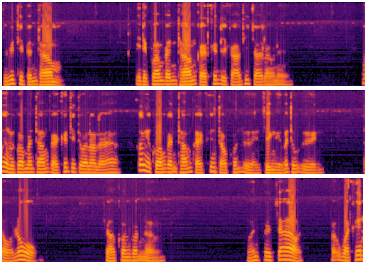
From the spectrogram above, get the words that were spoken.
ชีวิตที่เป็นธรรม มีแต่ความเป็นธรรมเกิดขึ้นที่กายที่ใจเรานี่ เมื่อมีความเป็นธรรมเกิดขึ้นที่ตัวเราแล้ว ก็มีความเป็นธรรมเกิดขึ้นต่อคนอื่นสิ่งอื่นวัตถุอื่น ต่อโลกต่อคนคนหนึ่งเหมือนพระเจ้าพระอุบัติขึ้น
